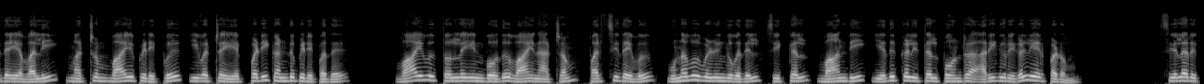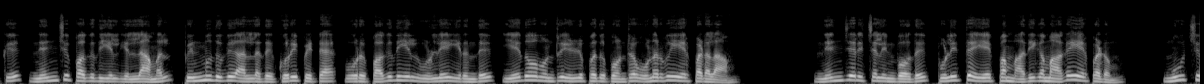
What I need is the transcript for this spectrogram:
இதய வலி மற்றும் வாயுப்பிடிப்பு இவற்றை எப்படி கண்டுபிடிப்பது? வாய்வு தொல்லையின்போது வாய்நாற்றம் பற்சிதைவு உணவு விழுங்குவதில் சிக்கல் வாந்தி எதுக்களித்தல் போன்ற அறிகுறிகள் ஏற்படும். சிலருக்கு நெஞ்சு பகுதியில் இல்லாமல் பின்முதுகு அல்லது குறிப்பிட்ட ஒரு பகுதியில் உள்ளே இருந்து ஏதோ ஒன்று இழுப்பது போன்ற உணர்வு ஏற்படலாம். நெஞ்செரிச்சலின்போது புளித்த ஏப்பம் அதிகமாக ஏற்படும். மூச்சு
